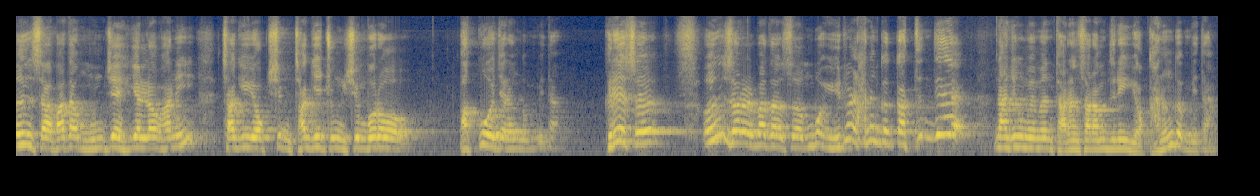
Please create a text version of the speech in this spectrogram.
은사 받아 문제 해결하려고 하니 자기 욕심, 자기 중심으로 바꾸어지는 겁니다. 그래서 은사를 받아서 뭐 일을 하는 것 같은데 나중에 보면 다른 사람들이 욕하는 겁니다.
